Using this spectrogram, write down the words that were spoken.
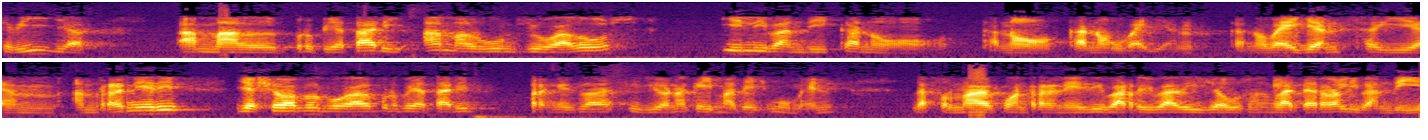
Sevilla amb el propietari, amb alguns jugadors, i li van dir que no, que no, que no ho veien, que no veien seguir amb, amb Ranieri, i això va provocar el propietari prengués la decisió en aquell mateix moment, de forma que quan Ranieri va arribar dijous a Anglaterra li van dir,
